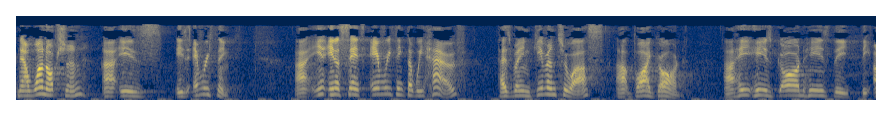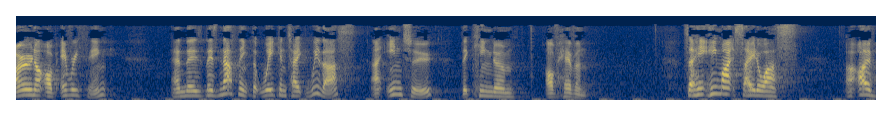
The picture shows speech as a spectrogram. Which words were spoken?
Now, one option uh, is is everything. Uh, in, in, a sense, everything that we have has been given to us uh, by God. Uh, he, he is God. He is the, the owner of everything. And there's, there's nothing that we can take with us uh, into the kingdom of heaven. So he, he might say to us, I've,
